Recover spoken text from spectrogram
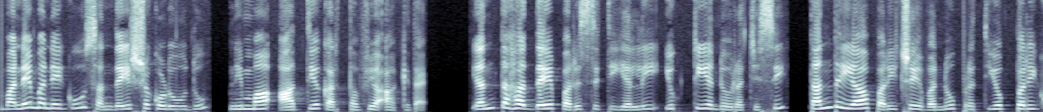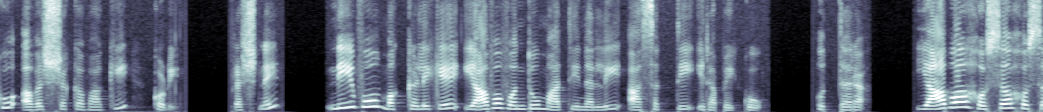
ಮನೆ ಮನೆಗೂ ಸಂದೇಶ ಕೊಡುವುದು ನಿಮ್ಮ ಆದ್ಯ ಕರ್ತವ್ಯ ಆಗಿದೆ. ಎಂತಹದ್ದೇ ಪರಿಸ್ಥಿತಿಯಲ್ಲಿ ಯುಕ್ತಿಯನ್ನು ರಚಿಸಿ ತಂದೆಯ ಪರಿಚಯವನ್ನು ಪ್ರತಿಯೊಬ್ಬರಿಗೂ ಅವಶ್ಯಕವಾಗಿ ಕೊಡಿ. ಪ್ರಶ್ನೆ, ನೀವು ಮಕ್ಕಳಿಗೆ ಯಾವ ಒಂದು ಮಾತಿನಲ್ಲಿ ಆಸಕ್ತಿ ಇರಬೇಕು? ಉತ್ತರ. ಯಾವ ಹೊಸ ಹೊಸ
